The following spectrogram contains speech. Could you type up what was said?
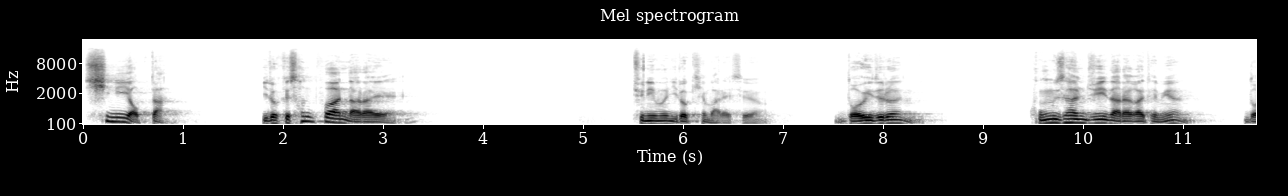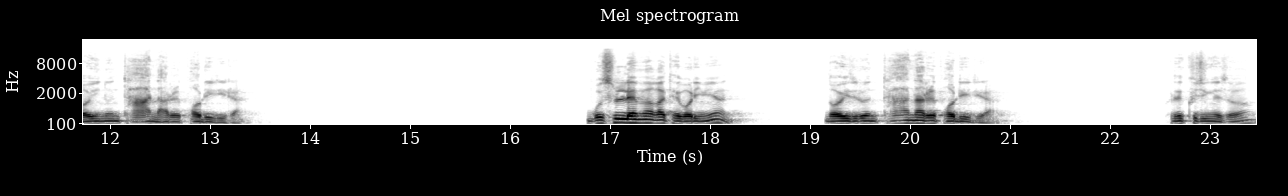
신이 없다. 이렇게 선포한 나라에 주님은 이렇게 말했어요. 너희들은 공산주의 나라가 되면 너희는 다 나를 버리리라. 모슬레마가 돼버리면 너희들은 다 나를 버리리라. 그런데 그 중에서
